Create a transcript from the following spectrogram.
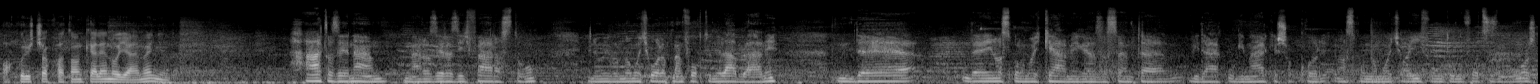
akkor is csak hatan kellene, hogy elmenjünk? Hát azért nem, mert azért ez így fárasztó. Én úgy gondolom, hogy holnap nem fog tudni lábra állni, de, de én azt mondom, hogy kell még ez a Szente Vidák Ugi Márk, és akkor én azt mondom, hogy ha így fogunk tudni focizni most,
